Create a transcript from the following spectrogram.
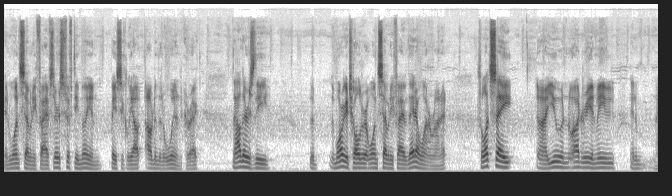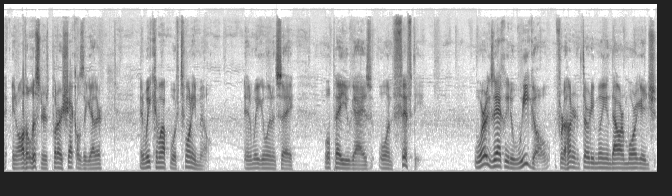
and 175. So there's 50 million basically out out into the wind, correct? Now there's the the the mortgage holder at 175. They don't want to run it. So let's say uh, you and Audrey and me and you know all the listeners put our shekels together, and we come up with 20 mil, and we go in and say, we'll pay you guys 150. Where exactly do we go for the 130 million dollar mortgage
